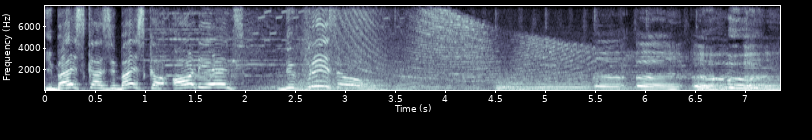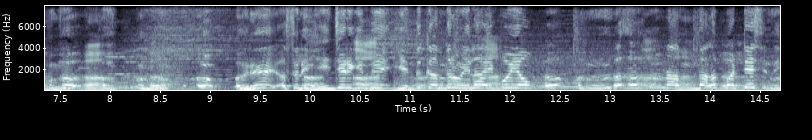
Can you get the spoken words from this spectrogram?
ఇబాయిస్కా జిబాయిస్కా ఆడియన్స్ డిఫ్రీజో అరే అసలు ఏం జరిగింది? ఎందుకు అందరం ఇలా అయిపోయాం? నా తల పట్టేసింది.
